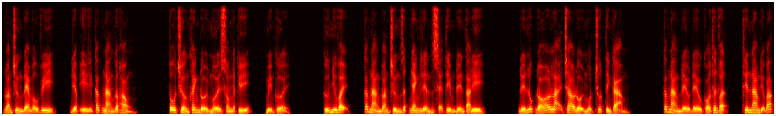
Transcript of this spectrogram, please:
đoán chừng đem ấu vi, điệp y các nàng gấp hỏng. Tô trường khanh đổi mới xong nhật ký, mỉm cười. Cứ như vậy, các nàng đoán chừng rất nhanh liền sẽ tìm đến ta đi. Đến lúc đó lại trao đổi một chút tình cảm. Các nàng đều đều có thân phận, thiên nam địa bắc,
